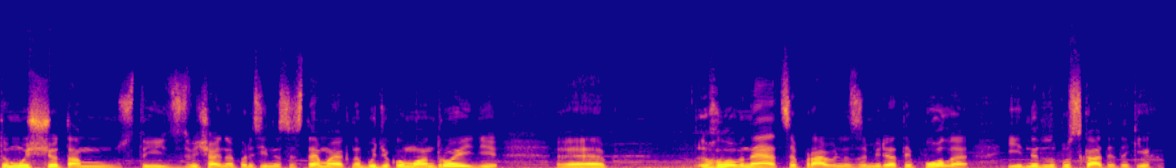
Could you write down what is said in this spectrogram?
тому що там стоїть звичайна операційна система, як на будь-якому андроїді. Е, Головне це правильно заміряти поле і не допускати таких,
